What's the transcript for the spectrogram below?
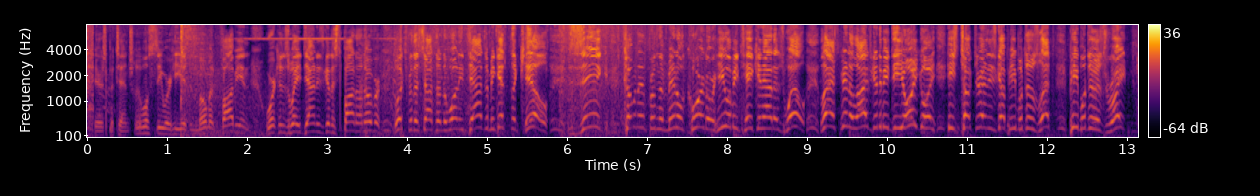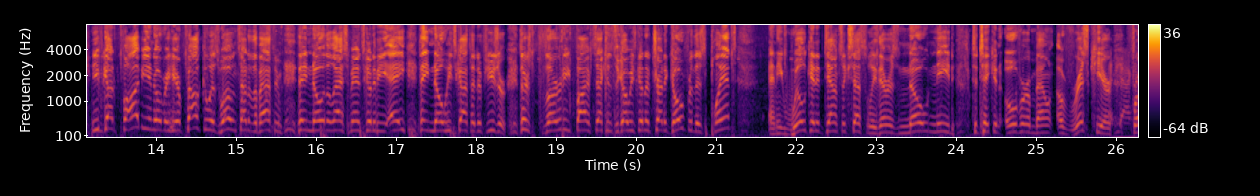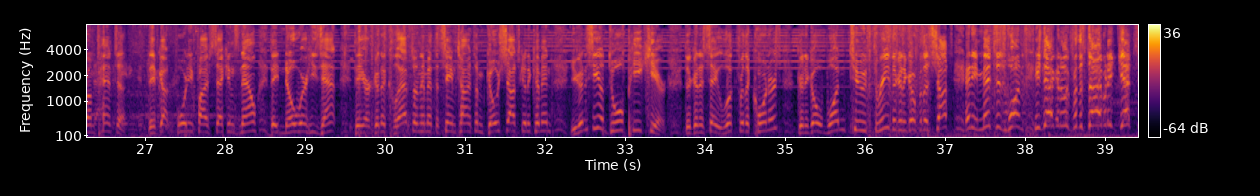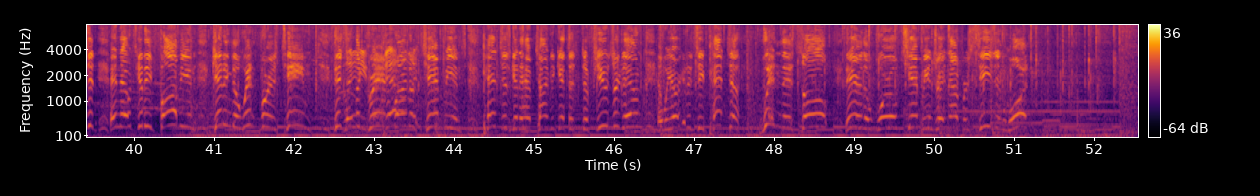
There's potentially. We'll see where he is in a moment. Fabian working his way down. He's going to spot on over. Looks for the shots on the one. He downs him. He gets the kill. Zig coming in from the middle corridor. He will be taken out as well. Last man alive is going to be Dioigoi. He's tucked around. He's got people to his left, people to his right. You've got Fabian over here. Falco as well inside of the bathroom. They know the last man's going to be A. They know he's got the diffuser. There's 35 seconds to go. He's going to try to go for this plant. And he will get it down successfully. There is no need to take an over amount of risk here from Penta. They've got 45 seconds now. They know where he's at. They are going to collapse on him at the same time. Some ghost shots going to come in. You're going to see a dual peek here. They're going to say, look for the corners. Going to go one, two, three. They're going to go for the shots, and he misses one. He's not going to look for the side, but he gets it. And now it's going to be Fabian getting the win for his team. This is the grand final champions. Penta's going to have time to get the diffuser down, and we are going to see Penta win this all. They are the world champions right now for season one.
